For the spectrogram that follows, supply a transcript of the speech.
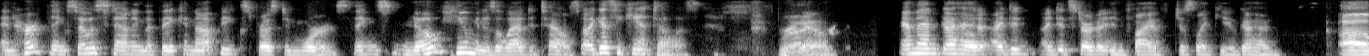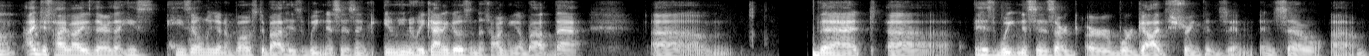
and heard things so astounding that they cannot be expressed in words, things no human is allowed to tell. So I guess he can't tell us. Right. So- and then go ahead. I did I did start in five, just like you. Go ahead. Um, I just highlighted there that he's he's only going to boast about his weaknesses, and, and you know he kind of goes into talking about that, um, that uh, his weaknesses are are where God strengthens him, and so um,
